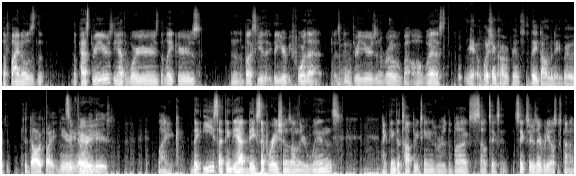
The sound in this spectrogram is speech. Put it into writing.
the finals the the past three years. You had the Warriors, the Lakers, and then the Bucks year the, the year before that. It's been mm. three years in a row about all West. Yeah, Western Conference they dominate, bro. It's a, it's a dogfight. You It's already know what it very- is. Like the East, I think they had big separations on their wins. I think the top three teams were the Bucks, Celtics, and Sixers. Everybody else was kind of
